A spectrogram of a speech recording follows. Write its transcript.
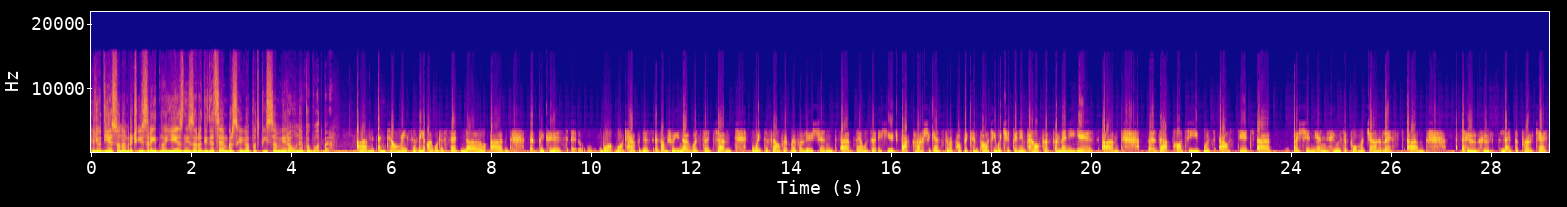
Ljudje so namreč izredno jezni zaradi decembrskega podpisa mirovne pogodbe. Um, until recently, I would have said no, um, because what what happened, is, as I'm sure you know, was that um, with the Velvet Revolution, uh, there was a, a, huge backlash against the Republican Party, which had been in power for, for many years. Um, that party was ousted. Uh, Pashinyan, who was a former journalist, um, who who led the protests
